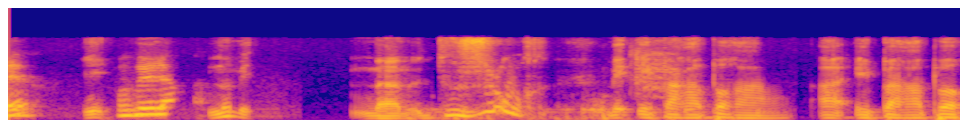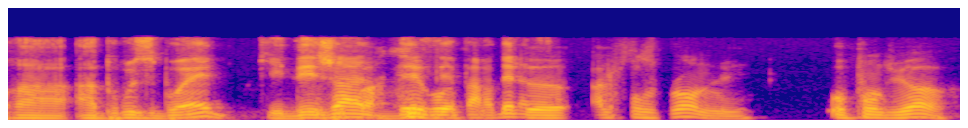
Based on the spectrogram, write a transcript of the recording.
est- et- on est là. Non mais toujours. Mais et par rapport à, à- et par rapport à, à Bruce Bowen, qui est déjà dès le au- départ dès la de Alphonse Brown, lui, au pont du Havre.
